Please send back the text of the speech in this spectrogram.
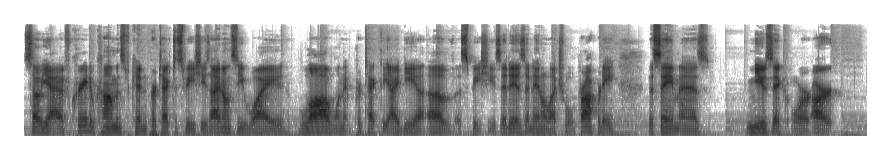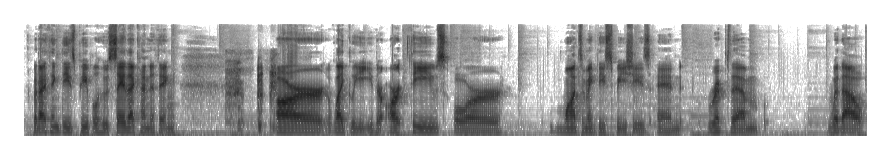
So yeah, if Creative Commons can protect a species, I don't see why law wouldn't protect the idea of a species. It is an intellectual property, the same as music or art. But I think these people who say that kind of thing are likely either art thieves or want to make these species and rip them without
